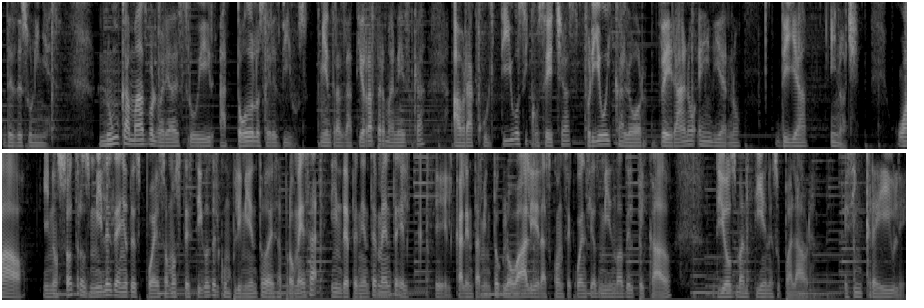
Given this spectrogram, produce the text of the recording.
desde su niñez. Nunca más volveré a destruir a todos los seres vivos. Mientras la tierra permanezca, habrá cultivos y cosechas, frío y calor, verano e invierno, día y noche. ¡Wow! Y nosotros miles de años después somos testigos del cumplimiento de esa promesa, independientemente del calentamiento global y de las consecuencias mismas del pecado. Dios mantiene su palabra. Es increíble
